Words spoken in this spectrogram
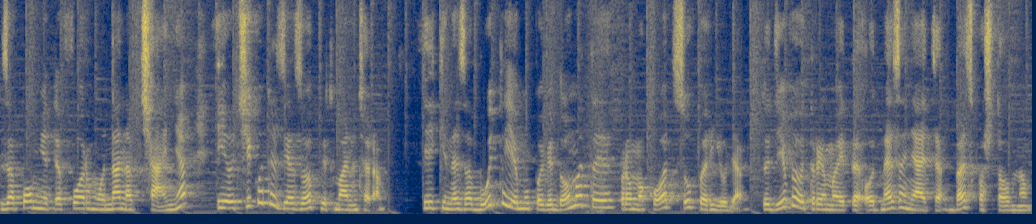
заповнюйте форму на навчання і очікуйте зв'язок від менеджера. Тільки не забудьте йому повідомити промокод SUPERYULЯ. Тоді ви отримаєте одне заняття безкоштовно.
